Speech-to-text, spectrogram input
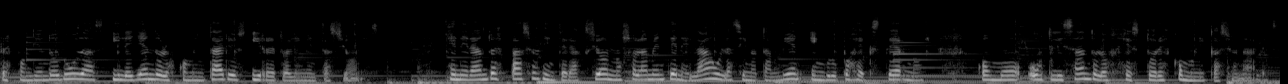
respondiendo dudas y leyendo los comentarios y retroalimentaciones, generando espacios de interacción no solamente en el aula, sino también en grupos externos, como utilizando los gestores comunicacionales.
